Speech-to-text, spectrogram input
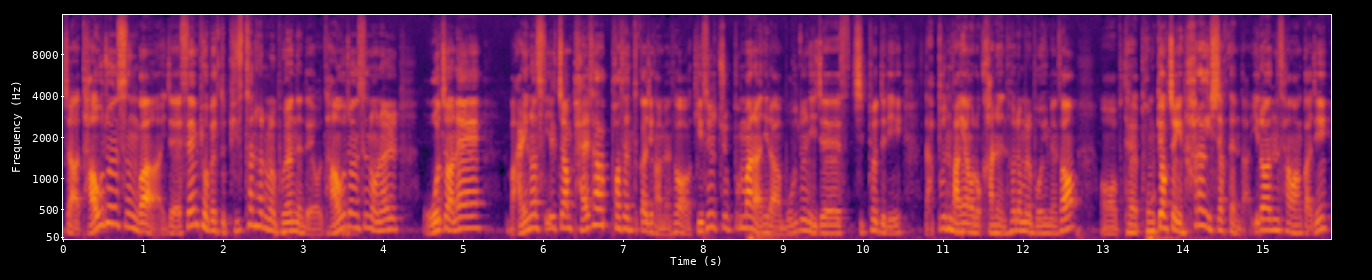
자 다우존슨과 이제 S&P 500도 비슷한 흐름을 보였는데요. 다우존슨 오늘 오전에 마이너스 1.84%까지 가면서 기술주뿐만 아니라 모든 이제 지표들이 나쁜 방향으로 가는 흐름을 보이면서 어, 대, 본격적인 하락이 시작된다 이런 상황까지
